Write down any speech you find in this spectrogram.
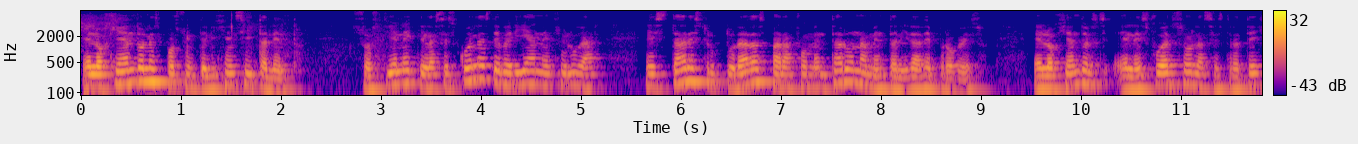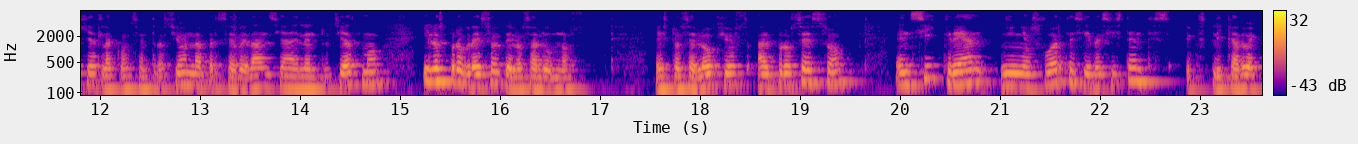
elogiándoles por su inteligencia y talento. Sostiene que las escuelas deberían, en su lugar, estar estructuradas para fomentar una mentalidad de progreso, elogiando el, esfuerzo, las estrategias, la concentración, la perseverancia, el entusiasmo y los progresos de los alumnos. Estos elogios al proceso en sí crean niños fuertes y resistentes, explica Dweck.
